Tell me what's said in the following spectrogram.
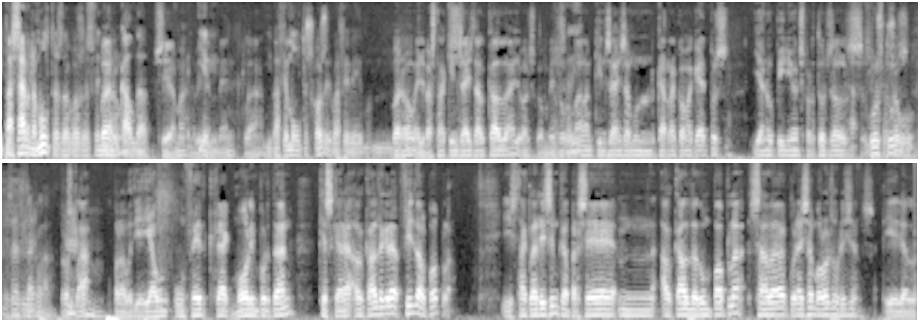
i passar-ne moltes de coses fent Bueno, d'alcalde. sí, home, evidentment, I, clar. I va fer moltes coses, va fer bé. Bueno, ell va estar 15 anys d'alcalde, llavors, com és És a dir- normal, amb 15 anys amb un càrrec com aquest, doncs, hi ha opinions per tots els Ah, sí, gustos. És. Clar, però, esclar, però vull dir, hi ha un, un fet, crec, molt important, que és que era alcalde que era fill del poble. I està claríssim que per ser mm, alcalde d'un poble s'ha de conèixer molt els orígens. I el...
